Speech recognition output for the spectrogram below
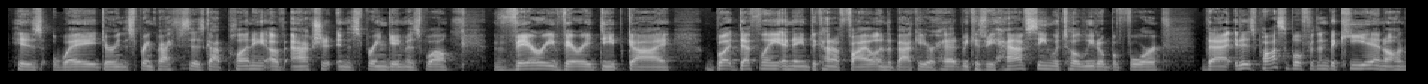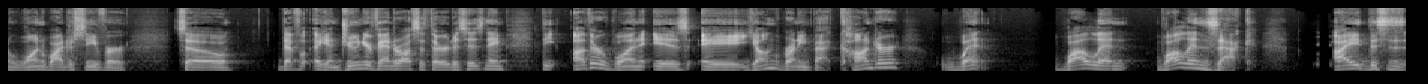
his way during the spring practices. Got plenty of action in the spring game as well. Very, very deep guy, but definitely a name to kind of file in the back of your head because we have seen with Toledo before that it is possible for them to key in on one wide receiver. So Definitely, again, Junior Vandeross III is his name. The other one is a young running back, Connor went Wallen Wallen Zach. I this is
